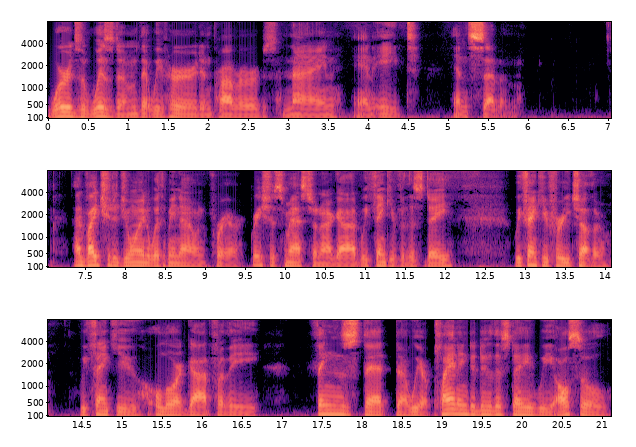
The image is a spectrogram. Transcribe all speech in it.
words of wisdom that we've heard in Proverbs 9 and 8? and 7. I invite you to join with me now in prayer. Gracious Master and our God, we thank you for this day. We thank you for each other. We thank you, O Lord God, for the things that uh, we are planning to do this day. We also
